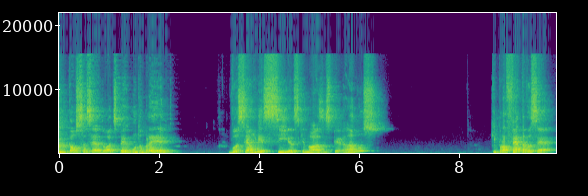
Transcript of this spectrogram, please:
Então os sacerdotes perguntam para ele: Você é o Messias que nós esperamos? Que profeta você é?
